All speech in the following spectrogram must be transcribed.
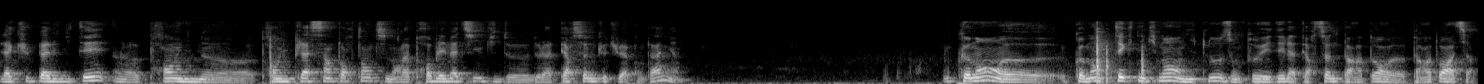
la culpabilité euh, prend, une, euh, prend une place importante dans la problématique de, la personne que tu accompagnes. Comment, euh, comment techniquement en hypnose on peut aider la personne par rapport, par rapport à ça?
